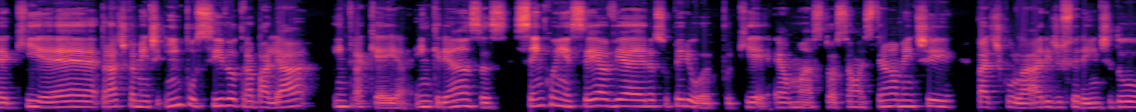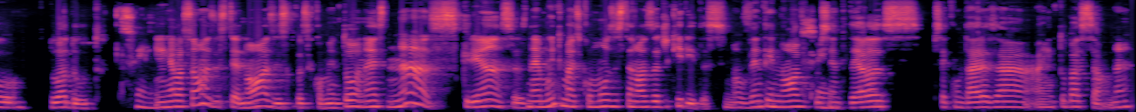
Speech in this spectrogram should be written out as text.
é que é praticamente impossível trabalhar intraqueia em crianças sem conhecer a via aérea superior, porque é uma situação extremamente particular e diferente do, do adulto. Sim. Em relação às estenoses que você comentou, né, nas crianças, né, é muito mais comum as estenoses adquiridas, 99% Sim. delas secundárias à, à intubação, né?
